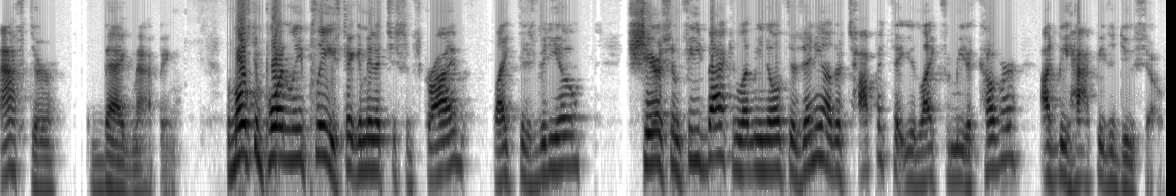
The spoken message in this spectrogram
after bag mapping. But most importantly, please take a minute to subscribe, like this video, share some feedback, and let me know if there's any other topics that you'd like for me to cover. I'd be happy to do so.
